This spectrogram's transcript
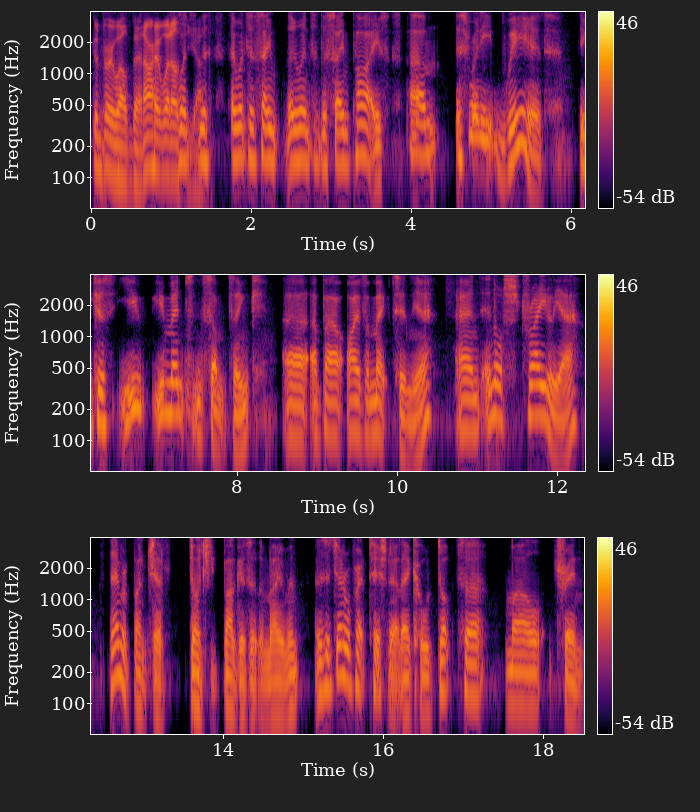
Could very well have been. All right, what else went you got? the, they went to the same they went to the same parties. Um, it's really weird because you you mentioned something uh, about ivermectin, yeah, and in Australia they're a bunch of dodgy buggers at the moment. There's a general practitioner out there called Doctor Mal Trin.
